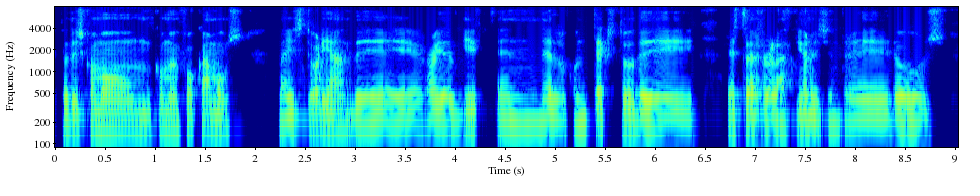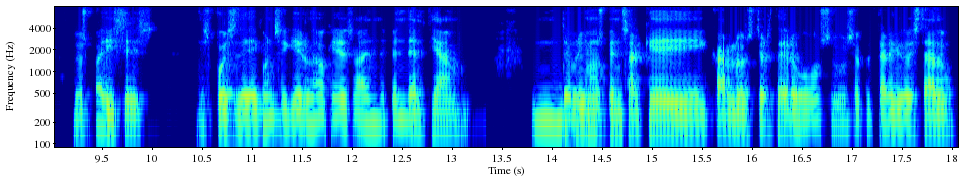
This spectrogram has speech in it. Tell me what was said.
Entonces, ¿cómo, cómo enfocamos la historia de Royal Gift en el contexto de estas relaciones entre dos, dos países después de conseguir lo que es la independencia. Deberíamos pensar que Carlos III o su secretario de Estado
